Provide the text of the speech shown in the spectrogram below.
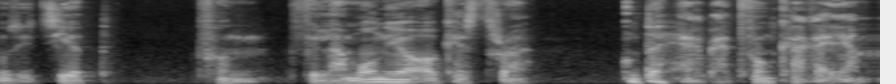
musiziert von Philharmonia Orchestra unter Herbert von Karajan.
